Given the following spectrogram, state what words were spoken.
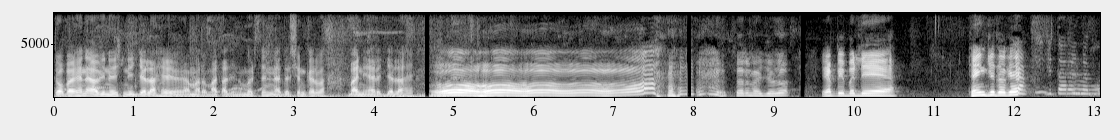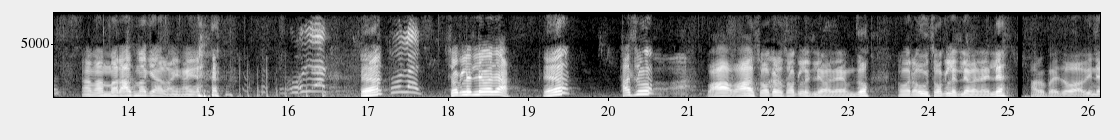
તો ભાઈ હે ને અવિનાશની જલા હે અમારા માતાજીનું મળશે ને દર્શન કરવા. બાની હારે જલા હે. ઓહો શરમાઈ તો. હેપી બર્થડે થેન્ક યુ તો કે? આમ આમ મારા હાથમાં ક્યાં અહીંયા હે? ચોકલેટ લેવા જા. હે? હાચું? વાહ વાહ છોકરો ચોકલેટ લેવા જાય એમ જો. અમારે આવું ચોકલેટ લેવા જાય લે. હારો ભાઈ તો આવીને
